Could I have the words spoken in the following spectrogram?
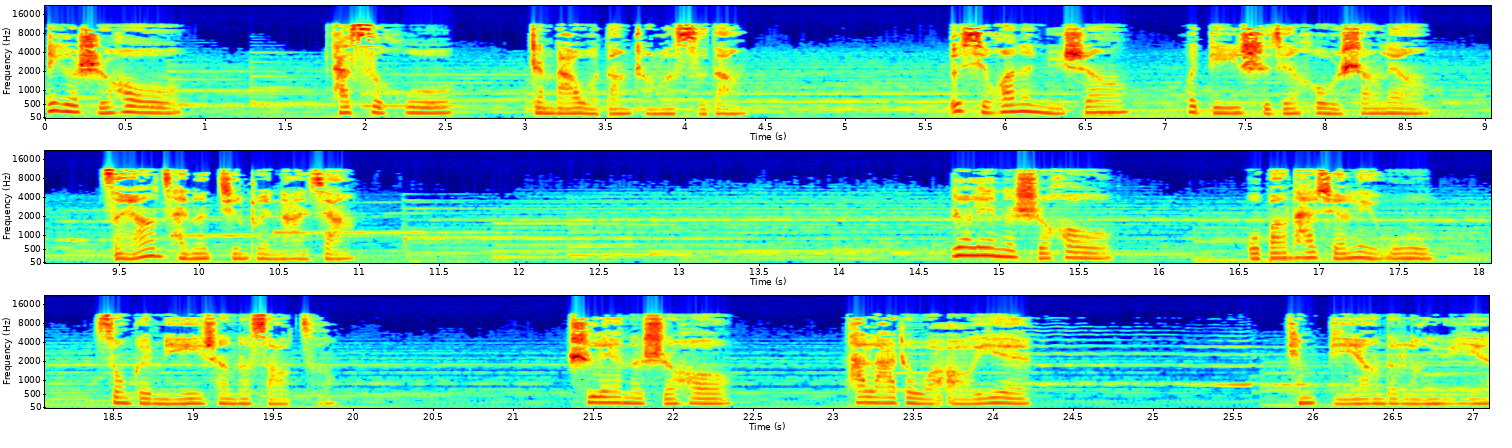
那个时候，他似乎真把我当成了死党。有喜欢的女生会第一时间和我商量，怎样才能精准拿下。热恋的时候，我帮他选礼物。送给名义上的嫂子。失恋的时候，他拉着我熬夜听 Beyond 的《冷雨夜》。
